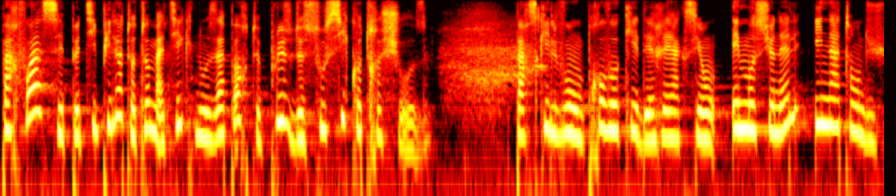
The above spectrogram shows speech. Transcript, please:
Parfois, ces petits pilotes automatiques nous apportent plus de soucis qu'autre chose, parce qu'ils vont provoquer des réactions émotionnelles inattendues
